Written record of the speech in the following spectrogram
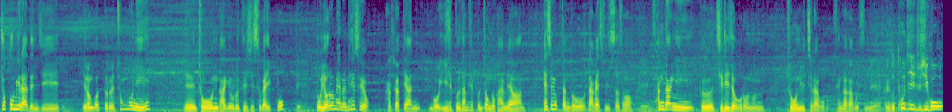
쭈꾸미라든지 이런 것들을 충분히 예, 좋은 가격으로 드실 수가 있고 네. 또 여름에는 해수욕 가깝게 한 뭐 20분 30분 정도 가면 해수욕장도 나갈 수 있어서 네. 상당히 그 지리적으로는 좋은 위치라고 생각하고 있습니다. 네. 그래서 토지 주시고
